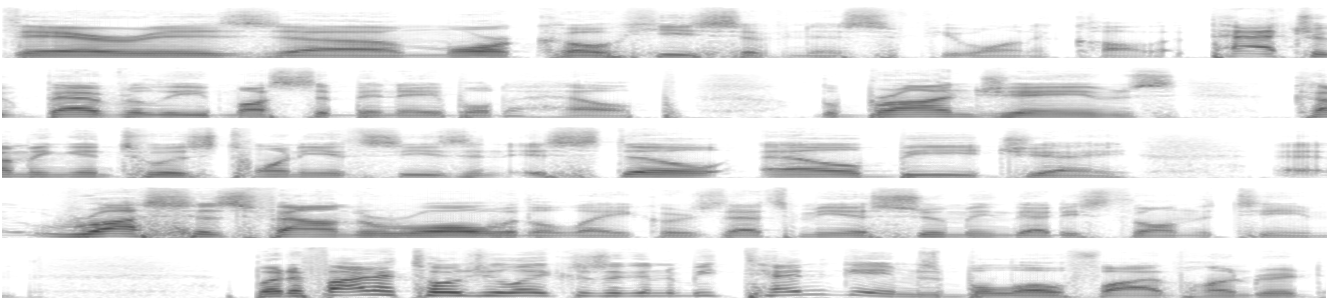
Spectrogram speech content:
there is uh, more cohesiveness, if you want to call it. Patrick Beverley must have been able to help. LeBron James, coming into his 20th season, is still LBJ. Uh, Russ has found a role with the Lakers. That's me assuming that he's still on the team. But if I had told you Lakers are going to be 10 games below 500,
